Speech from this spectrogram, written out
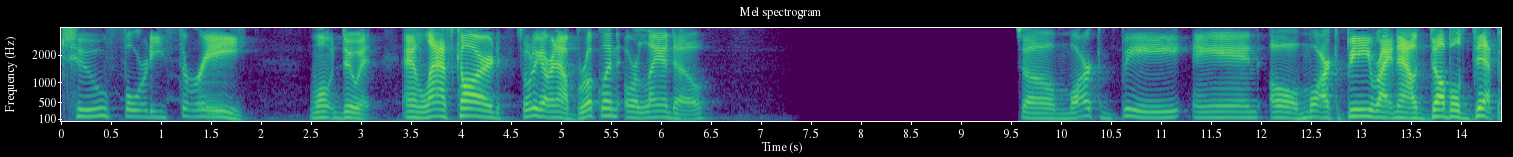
243. Won't do it. And last card. So what do we got right now? Brooklyn, Orlando. So Mark B and oh, Mark B right now. Double dip.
